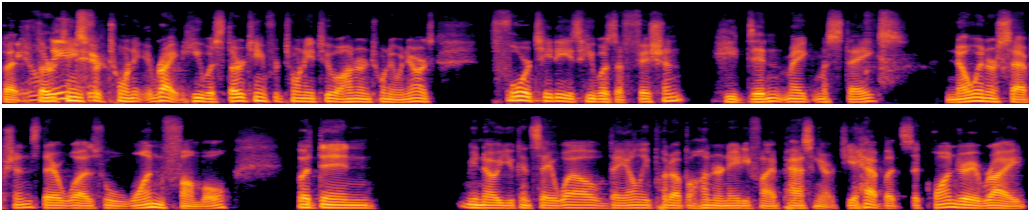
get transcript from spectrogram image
But You don't need 13 for 20, right? He was 13 for 22, 121 yards, four TDs. He was efficient. He didn't make mistakes, no interceptions. There was one fumble. But then, you know, you can say, well, they only put up 185 passing yards. Yeah, but ZaQuandre White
